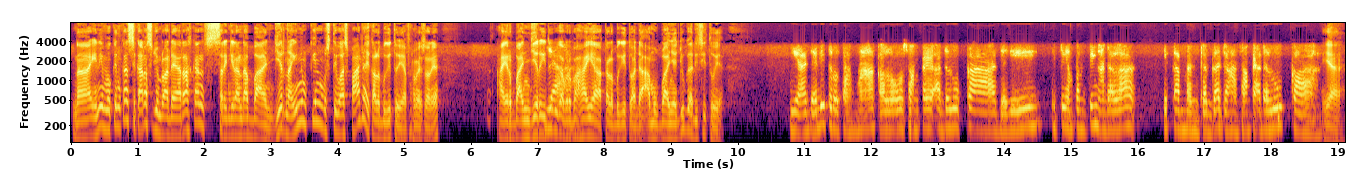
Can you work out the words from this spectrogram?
Nah ini mungkin kan sekarang sejumlah daerah kan sering dilanda banjir. Nah ini mungkin mesti waspada ya kalau begitu ya Profesor ya. Air banjir itu ya. juga berbahaya kalau begitu ada amubanya juga di situ ya. Ya, jadi terutama kalau sampai ada luka. Jadi itu yang penting adalah kita mencegah jangan sampai ada luka. Ya.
